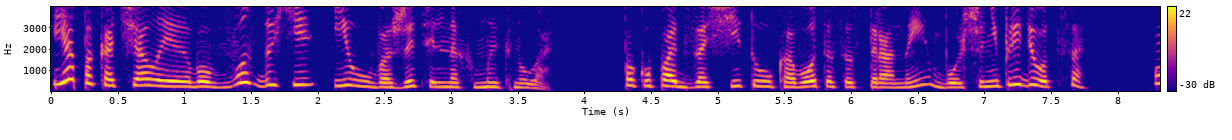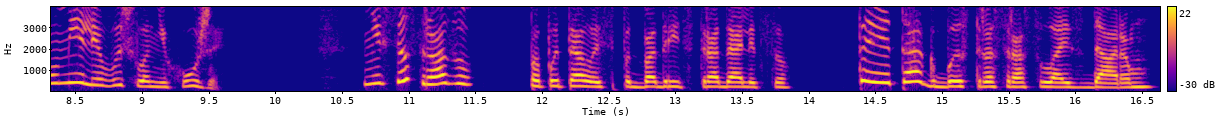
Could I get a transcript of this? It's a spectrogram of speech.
я покачала его в воздухе и уважительно хмыкнула. Покупать защиту у кого-то со стороны больше не придется. У Мили вышло не хуже. «Не все сразу», — попыталась подбодрить страдалицу. «Ты и так быстро срослась с даром.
